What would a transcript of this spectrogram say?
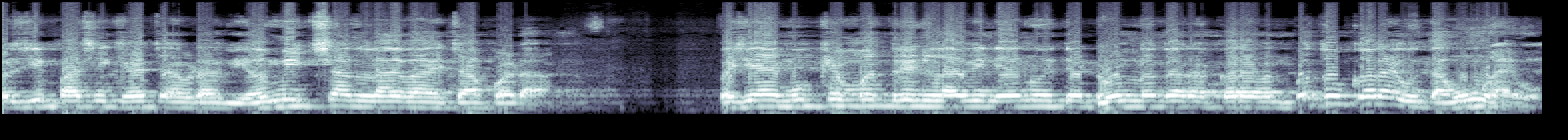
અરજી પાછી ખેંચાવડાવી. અમિત શાહ લાવ્યા ચાપડા. પછી આ મુખ્યમંત્રી ને લાવીને એનું તે ઢોલ નગારા કરાવવાનું બધું કરાવ્યું તા, હું આવ્યો.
